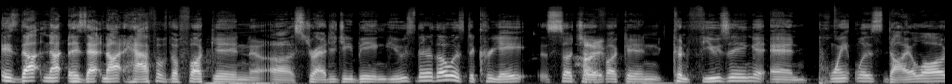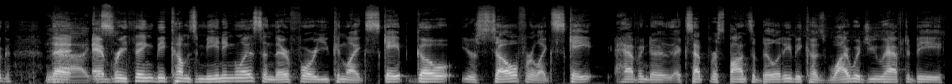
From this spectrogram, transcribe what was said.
is that not is that not half of the fucking uh, strategy being used there though? Is to create such a fucking confusing and pointless dialogue that Yeah, I guess so. everything becomes meaningless, and therefore you can like scapegoat yourself or like skate having to accept responsibility because why would you have to be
